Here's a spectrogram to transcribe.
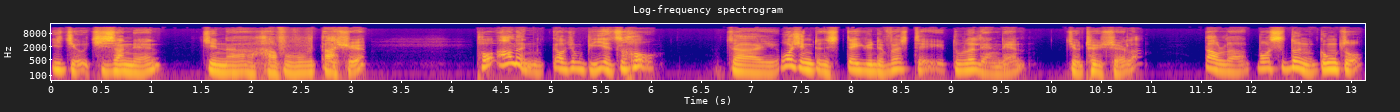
一九七三年进了哈佛大学。Paul Allen 高中毕业之后，在 Washington State University 读了两年就退学了，到了波士顿工作，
